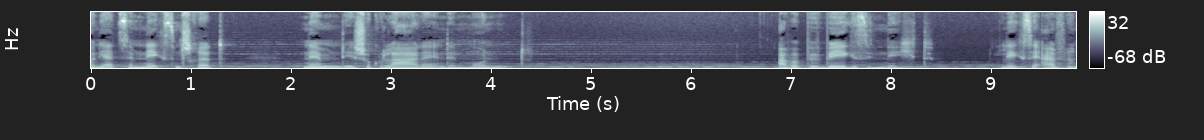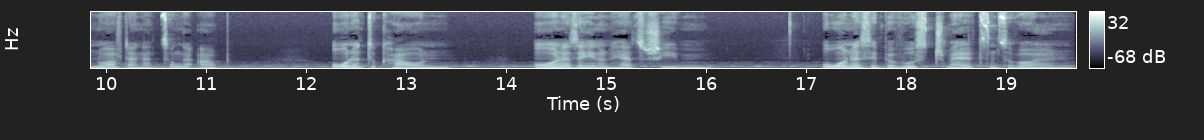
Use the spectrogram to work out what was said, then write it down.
Und jetzt im nächsten Schritt nimm die Schokolade in den Mund, aber bewege sie nicht. Leg sie einfach nur auf deiner Zunge ab, ohne zu kauen, ohne sie hin und her zu schieben, ohne sie bewusst schmelzen zu wollen,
